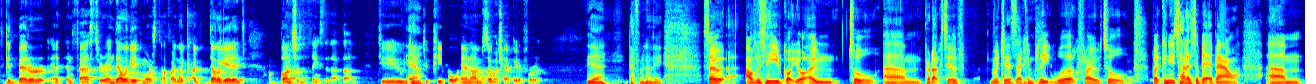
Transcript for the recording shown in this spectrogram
to get better at, and faster and delegate more stuff. I like I've delegated a bunch of the things that I've done to yeah. to, to, people, and I'm so much happier for it. Yeah, definitely. So uh, obviously you've got your own tool, um, Productive, which is a complete workflow tool. But can you tell us a bit about um,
